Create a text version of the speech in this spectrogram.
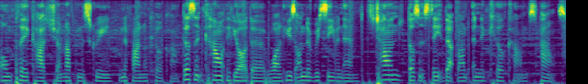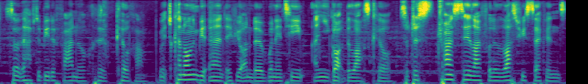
own play card showing up on the screen in the final kill cam. Doesn't count if you're the one who's on the receiving end. The challenge doesn't state that round ending kill cams counts. So they have to be the final kill cam which can only be earned if you're on the winning team and you got the last kill. So just try and stay alive for the last few seconds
